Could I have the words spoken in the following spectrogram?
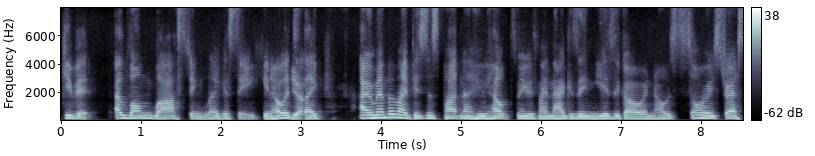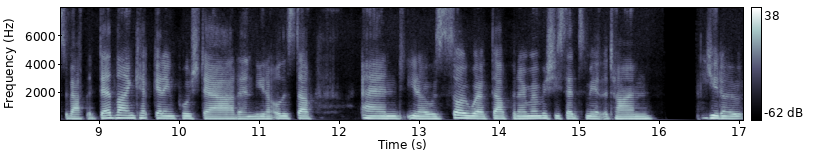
give it a long lasting legacy. You know, it's yeah. like, I remember my business partner who helped me with my magazine years ago, and I was so stressed about the deadline kept getting pushed out and, you know, all this stuff. And, you know, was so worked up. And I remember she said to me at the time, you know,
